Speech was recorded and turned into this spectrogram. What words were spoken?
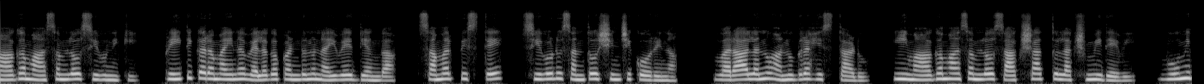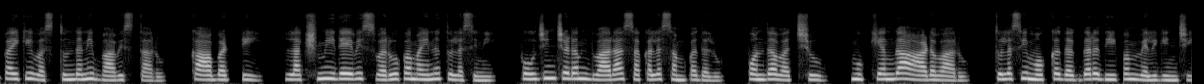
మాఘమాసంలో శివునికి ప్రీతికరమైన వెలగపండును నైవేద్యంగా సమర్పిస్తే శివుడు సంతోషించి కోరిన వరాలను అనుగ్రహిస్తాడు. ఈ మాఘమాసంలో సాక్షాత్తు లక్ష్మీదేవి భూమిపైకి వస్తుందని భావిస్తారు. కాబట్టి లక్ష్మీదేవి స్వరూపమైన తులసిని పూజించడం ద్వారా సకల సంపదలు పొందవచ్చు. ముఖ్యంగా ఆడవారు తులసి మొక్క దగ్గర దీపం వెలిగించి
